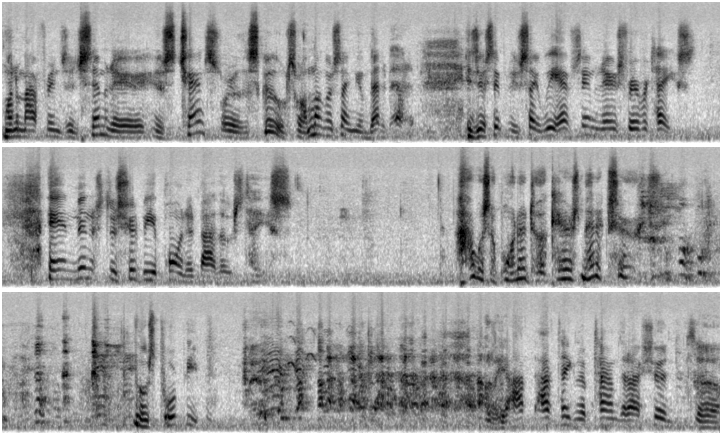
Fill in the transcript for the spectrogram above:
one of my friends in seminary is chancellor of the school, so I'm not going to say anything bad about it. It's just simply to say we have seminaries for every taste. And ministers should be appointed by those tastes. I was appointed to a charismatic church. Those poor people. I've, I've, taken up time that I should. Uh,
